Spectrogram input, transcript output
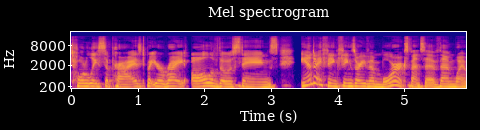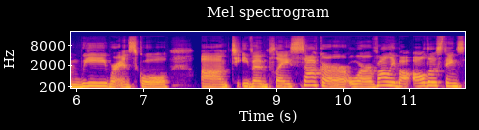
totally surprised, but you're right. All of those things, and I think things are even more expensive than when we were in school. um, to even play soccer or volleyball. All those things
